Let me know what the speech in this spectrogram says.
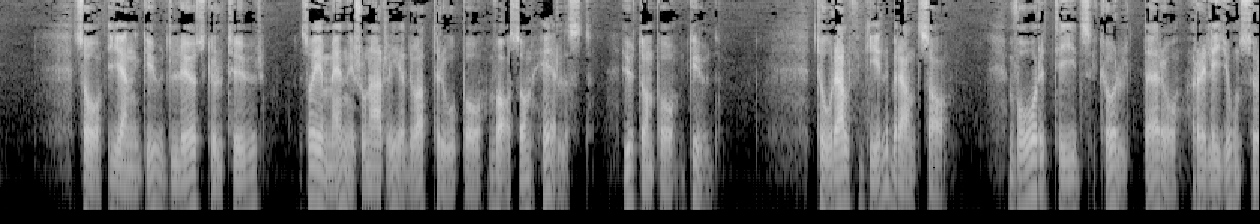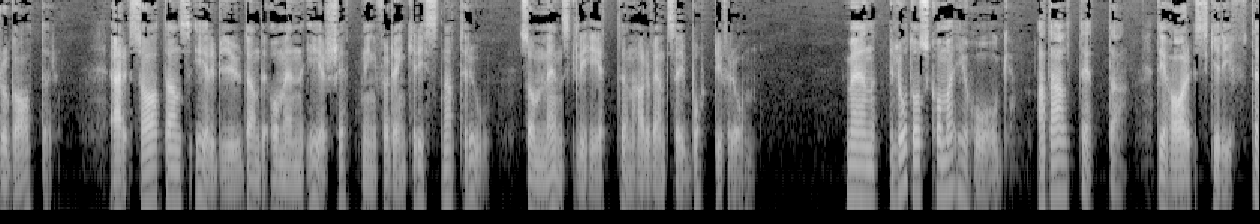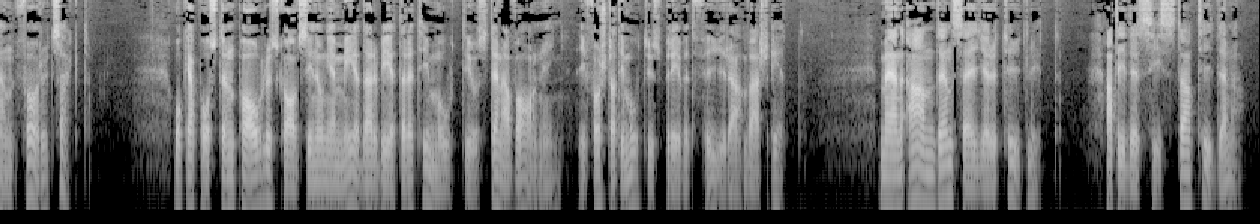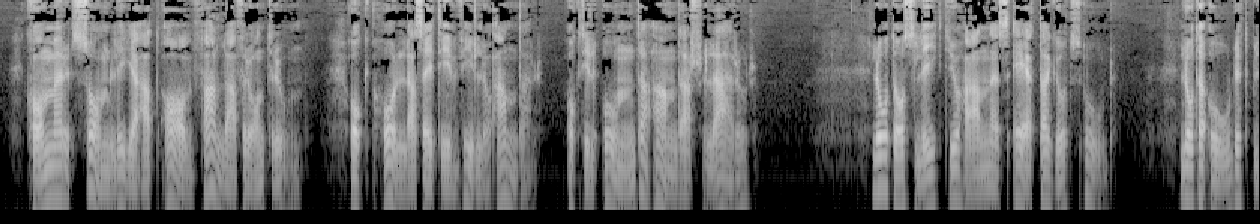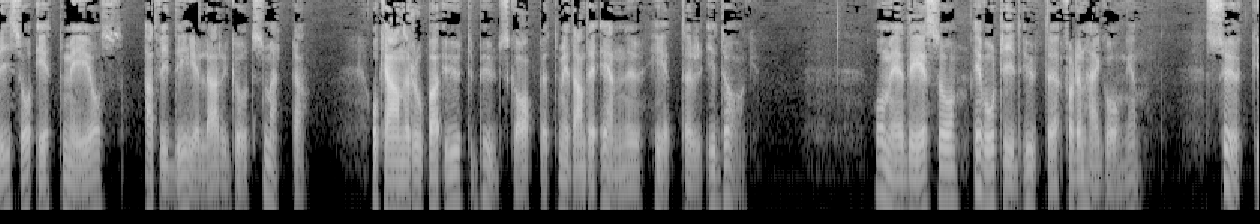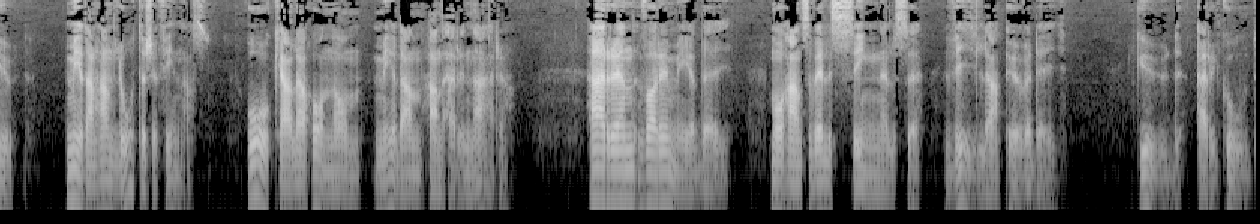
Så i en gudlös kultur så är människorna redo att tro på vad som helst utom på Gud. Toralf Gilbrand sa, vår tids kulter och religionssurrogater är Satans erbjudande om en ersättning för den kristna tro som mänskligheten har vänt sig bort ifrån. Men låt oss komma ihåg att allt detta, det har skriften förutsagt. Och aposteln Paulus gav sin unge medarbetare Timoteus denna varning i Första Timoteusbrevet 4, vers 1. Men anden säger tydligt att i de sista tiderna kommer somliga att avfalla från tron och hålla sig till villoandar och till onda andars läror. Låt oss likt Johannes äta Guds ord, låta ordet bli så ett med oss att vi delar Guds smärta och kan ropa ut budskapet medan det ännu heter idag. Och med det så är vår tid ute för den här gången. Sök Gud medan han låter sig finnas. Åkalla honom medan han är nära. Herren vare med dig. Må hans välsignelse vila över dig. Gud är god.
